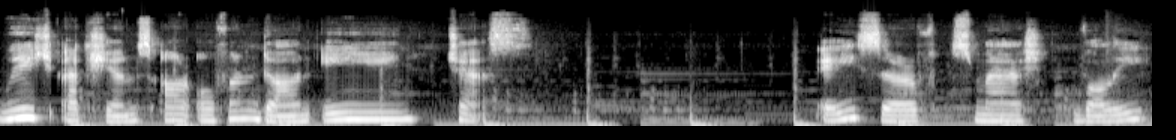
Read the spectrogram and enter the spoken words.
Which actions are often done in chess? A. Serve, smash, volley.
